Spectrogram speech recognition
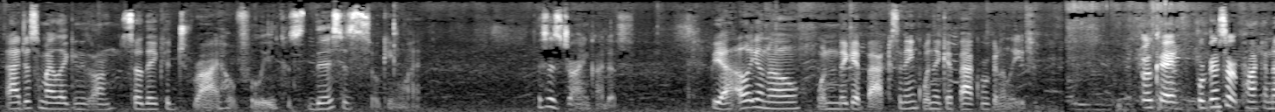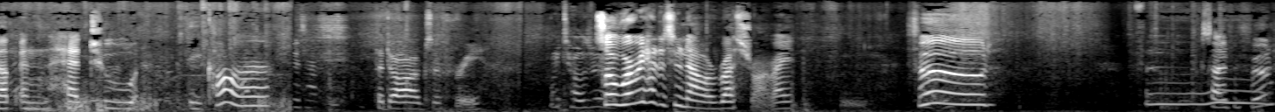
and I just had my leggings on so they could dry hopefully because this is soaking wet. This is drying kind of. But yeah, I'll let you know when they get back because I think when they get back we're gonna leave. Okay, we're gonna start packing up and head to the car. The dogs are free. My toes are So where are we headed to now? A restaurant, right? Food. Food. Excited for food?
